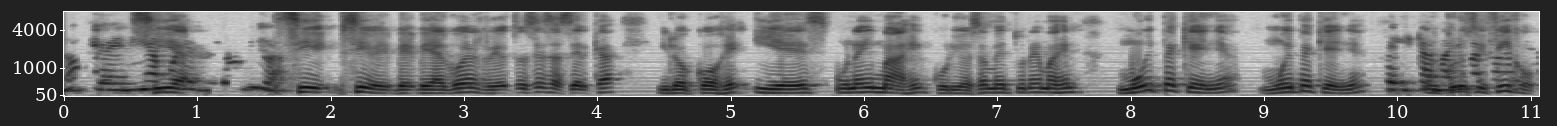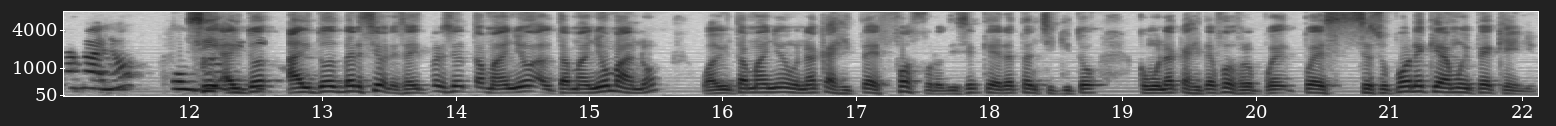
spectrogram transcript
¿no? Que venía sí, por el río Sí, sí, ve, algo del río, entonces se acerca y lo coge y es una imagen, curiosamente una imagen muy pequeña, muy pequeña, un crucifijo. Mano, sí, hay, hay dos versiones. Hay versión tamaño, tamaño mano, o hay un tamaño de una cajita de fósforo. Dicen que era tan chiquito como una cajita de fósforo. Pues, pues se supone que era muy pequeño.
